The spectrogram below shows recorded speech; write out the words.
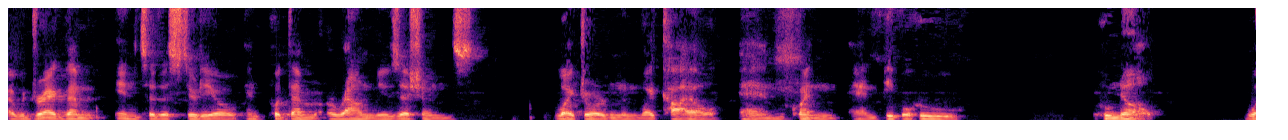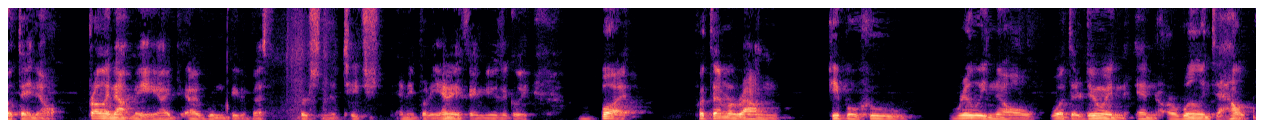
I would drag them into the studio and put them around musicians like Jordan and like Kyle and Quentin and people who, who know what they know. Probably not me. I, I wouldn't be the best person to teach anybody anything musically, but put them around people who really know what they're doing and are willing to help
